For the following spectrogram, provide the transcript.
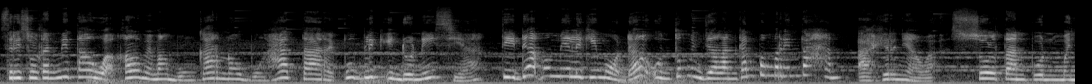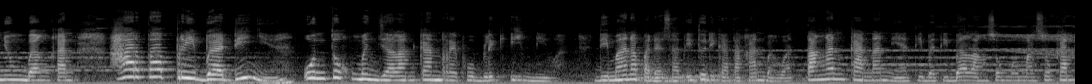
Sri Sultan ini tahu Wak, kalau memang Bung Karno, Bung Hatta, Republik Indonesia tidak memiliki modal untuk menjalankan pemerintahan. Akhirnya, Wak, Sultan pun menyumbangkan harta pribadinya untuk menjalankan republik ini, Wak di mana pada saat itu dikatakan bahwa tangan kanannya tiba-tiba langsung memasukkan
